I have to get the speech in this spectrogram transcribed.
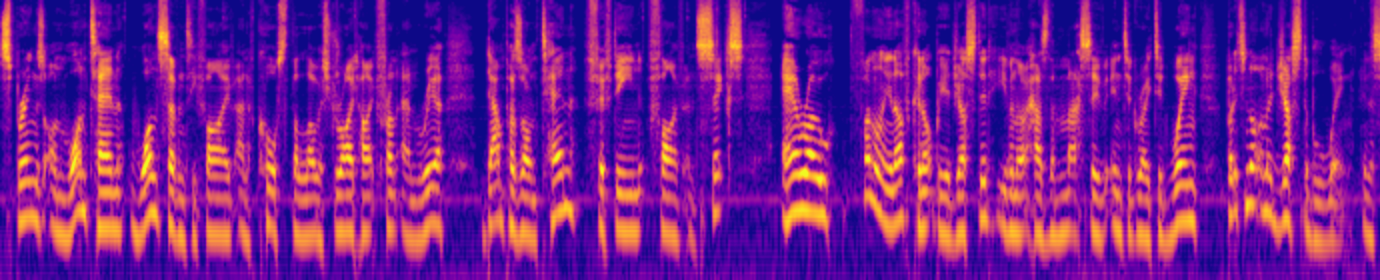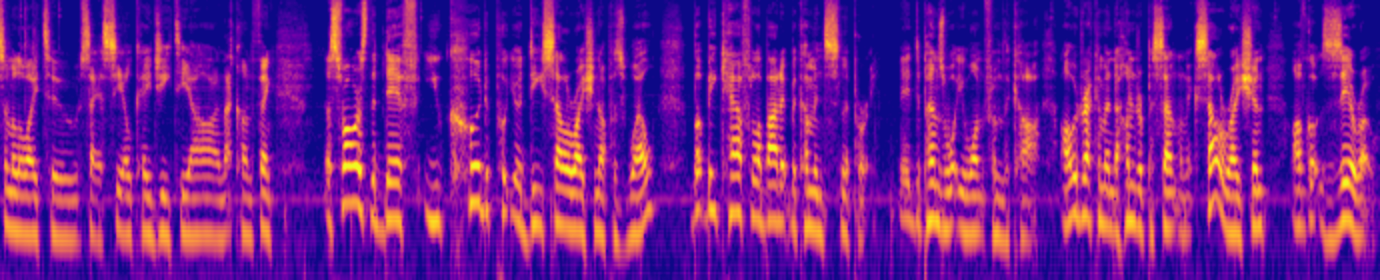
springs on 110, 175, and of course the lowest ride height front and rear. Dampers on 10, 15, 5 and 6. Aero funnily enough, cannot be adjusted, even though it has the massive integrated wing, but it's not an adjustable wing in a similar way to, say, a CLK GTR and that kind of thing. As far as the diff, you could put your deceleration up as well, but be careful about it becoming slippery. It depends what you want from the car. I would recommend 100% on acceleration. I've got zero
